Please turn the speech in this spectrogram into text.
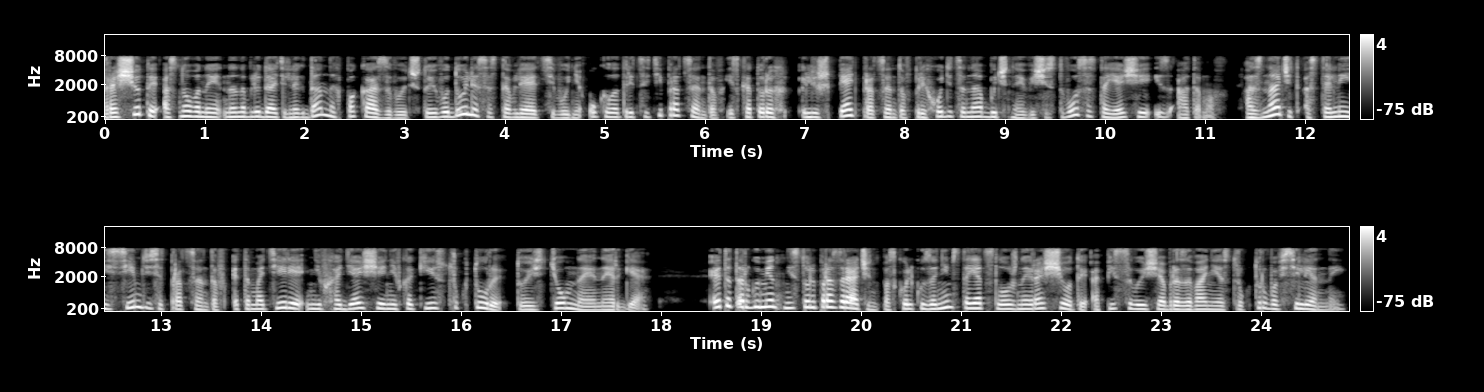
Расчеты, основанные на наблюдательных данных, показывают, что его доля составляет сегодня около 30%, из которых лишь 5% приходится на обычное вещество, состоящее из атомов. А значит, остальные 70% – это материя, не входящая ни в какие структуры, то есть темная энергия. Этот аргумент не столь прозрачен, поскольку за ним стоят сложные расчеты, описывающие образование структур во Вселенной.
